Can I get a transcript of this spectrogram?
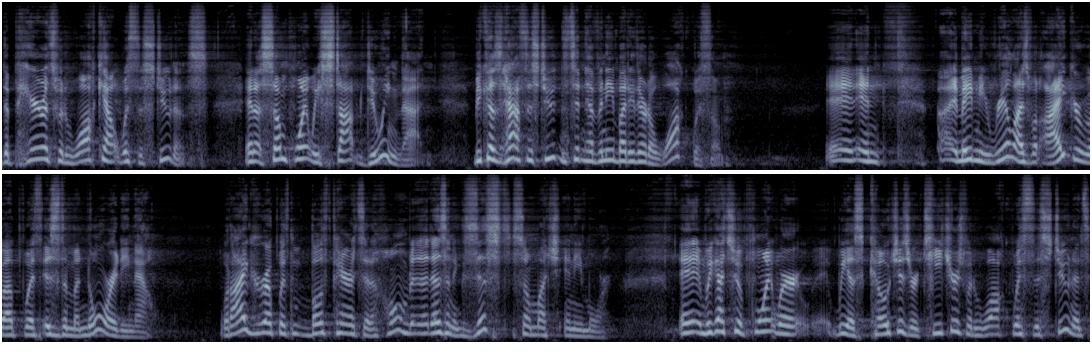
the parents would walk out with the students. And at some point, we stopped doing that because half the students didn't have anybody there to walk with them. And, and it made me realize what I grew up with is the minority now. What I grew up with both parents at home, that doesn't exist so much anymore. And we got to a point where we, as coaches or teachers, would walk with the students.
